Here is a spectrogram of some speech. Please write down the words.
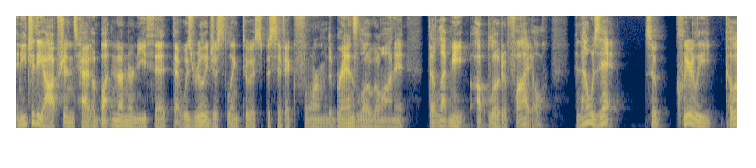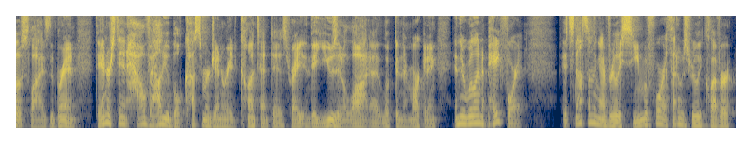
And each of the options had a button underneath it that was really just linked to a specific form the brand's logo on it that let me upload a file. And that was it. So clearly, Pillow Slides, the brand, they understand how valuable customer generated content is, right? And they use it a lot. I looked in their marketing and they're willing to pay for it. It's not something I've really seen before. I thought it was really clever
